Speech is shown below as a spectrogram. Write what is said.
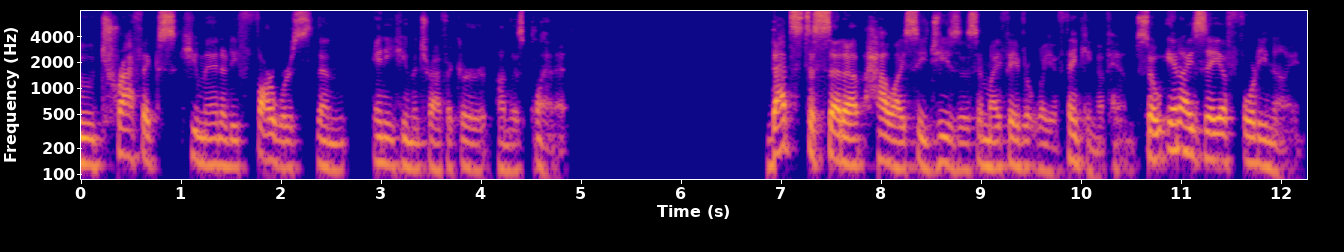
who traffics humanity far worse than any human trafficker on this planet. That's to set up how I see Jesus and my favorite way of thinking of him. So in Isaiah 49,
